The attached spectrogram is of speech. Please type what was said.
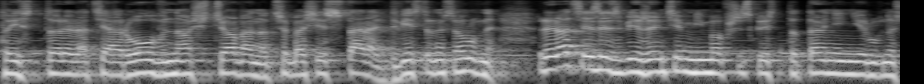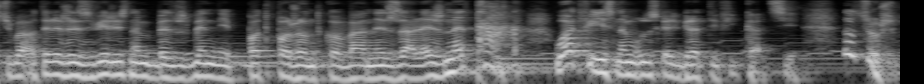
to jest to relacja równościowa, no trzeba się starać, dwie strony są równe. Relacja ze zwierzęciem mimo wszystko jest totalnie nierównościowa, o tyle, że zwierzę jest nam bezwzględnie podporządkowane, zależne. Tak, łatwiej jest nam uzyskać gratyfikację. No cóż,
